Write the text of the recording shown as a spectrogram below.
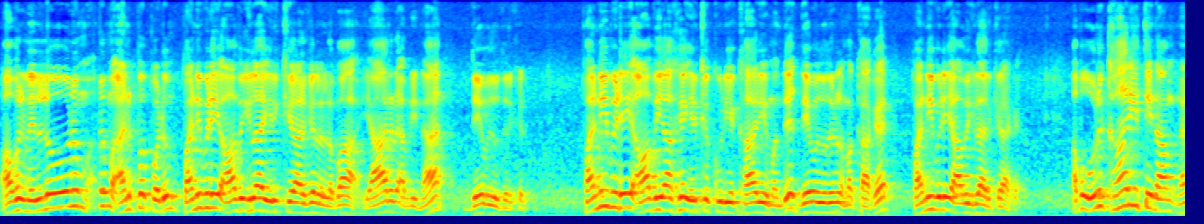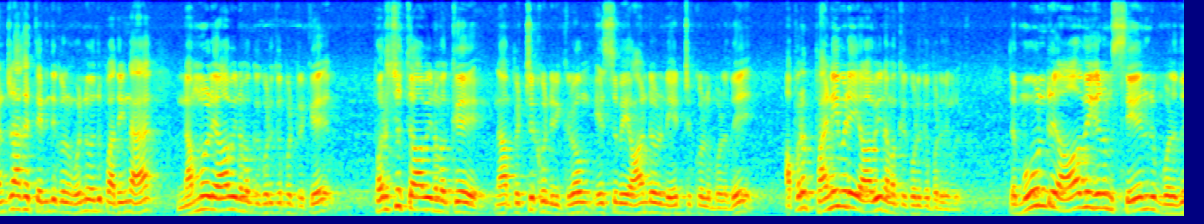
அவர்கள் எல்லோரும் அனுப்பப்படும் பணிவிடை ஆவிகளாக இருக்கிறார்கள் அல்லவா? யார் அப்படின்னா தேவதூதர்கள். பணிவிடை ஆவியாக இருக்கக்கூடிய காரியம் வந்து தேவதூதர்கள் நமக்காக பணிவிடை ஆவிகளாக இருக்கிறாங்க. அப்போ ஒரு காரியத்தை நாம் நன்றாக தெரிந்து கொள்ளும் ஒன்று வந்து பார்த்திங்கன்னா நம்மளுடைய ஆவி நமக்கு கொடுக்கப்பட்டிருக்கு. பரிசுத்த ஆவி நமக்கு நாம் பெற்றுக்கொண்டிருக்கிறோம். இயேசுவை ஆண்டவருடைய ஏற்றுக்கொள்ளும் பொழுது அப்புறம் பணிவிடை ஆவி நமக்கு கொடுக்கப்படுது உங்களுக்கு. இந்த மூன்று ஆவிகளும் சேரும் பொழுது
